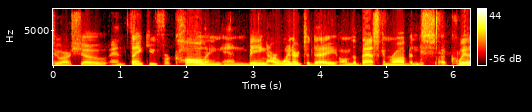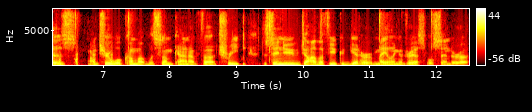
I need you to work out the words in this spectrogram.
to our show, and thank you for calling and being our winner today on the Baskin Robbins uh, quiz. I'm sure we'll come up with some kind of uh, treat to send you. Java, if you could get her mailing address, we'll send her a,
